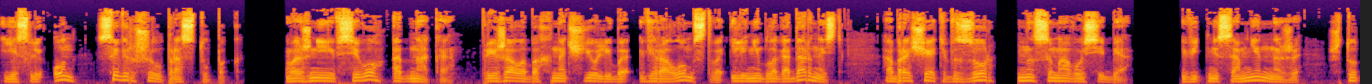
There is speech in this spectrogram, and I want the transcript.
если он совершил проступок. Важнее всего, однако, при жалобах на чье-либо вероломство или неблагодарность обращать взор на самого себя. Ведь несомненно же, что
